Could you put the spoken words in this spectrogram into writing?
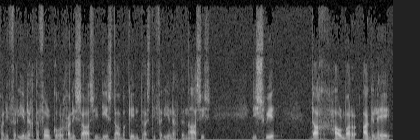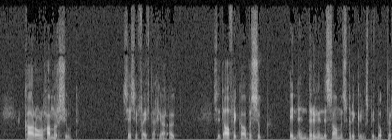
van die Verenigde Volke Organisatie, die is daar bekend as die Verenigde Naties, die Sweet, dag Halmar Agne Karel Hammershoot, 56 jaar oud, Zuid-Afrika besoek en in dringende samensprekings by dokter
